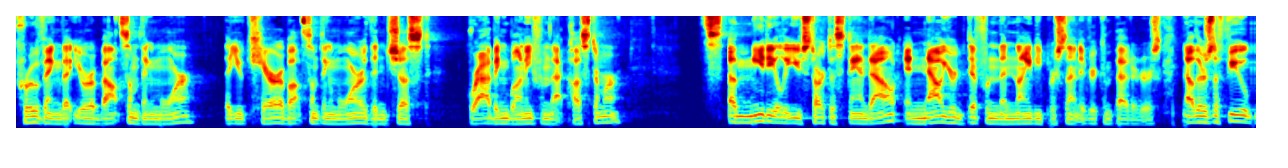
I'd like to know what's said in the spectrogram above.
proving that you're about something more, that you care about something more than just grabbing money from that customer, immediately you start to stand out and now you're different than 90% of your competitors. Now there's a few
